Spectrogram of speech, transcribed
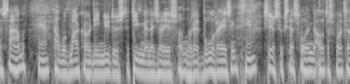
samen. Ja. Helmoet Marco die nu dus de teammanager is van Red Bull Racing. Zeer succesvol in de autosport eh,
